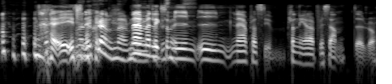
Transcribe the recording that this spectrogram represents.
Nej, du nej. nej men liksom 46. i, i, när jag planerar presenter och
